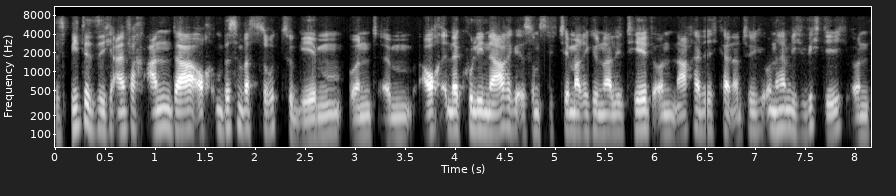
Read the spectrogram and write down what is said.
es bietet sich einfach an, da auch ein bisschen was zurückzugeben. Und ähm, auch in der Kulinarik ist uns das Thema Regionalität und Nachhaltigkeit natürlich unheimlich wichtig. Und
